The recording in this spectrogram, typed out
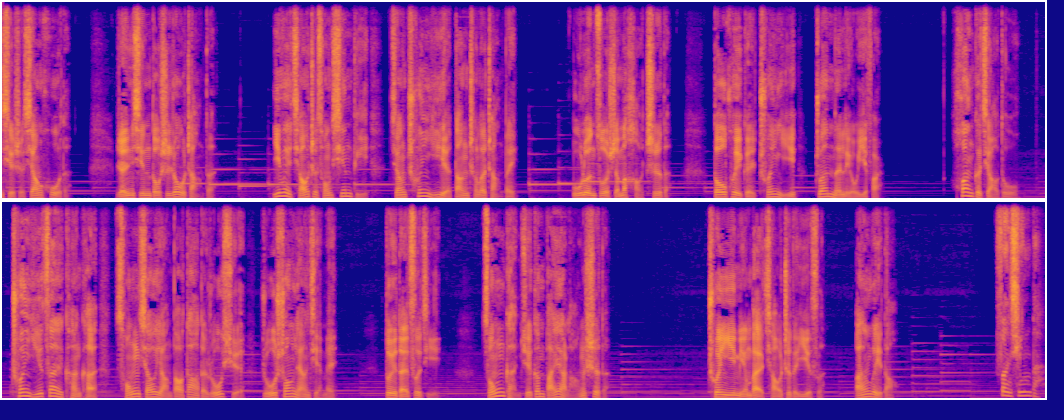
系是相互的，人心都是肉长的。因为乔治从心底将春姨也当成了长辈，无论做什么好吃的，都会给春姨专门留一份换个角度，春姨再看看从小养到大的如雪、如霜两姐妹，对待自己，总感觉跟白眼狼似的。春姨明白乔治的意思，安慰道。放心吧，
